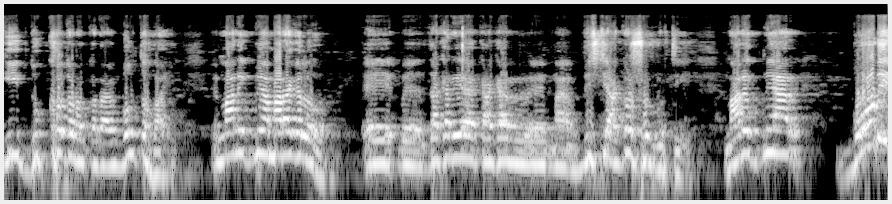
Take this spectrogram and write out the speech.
কি দুঃখজনক কথা বলতে হয়। মানিক মিয়া মারা গেল। জাকারিয়া কাকার দৃষ্টি আকর্ষণ করছি। মানিক মিয়ার বডি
